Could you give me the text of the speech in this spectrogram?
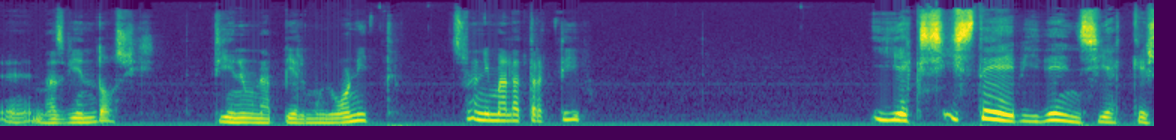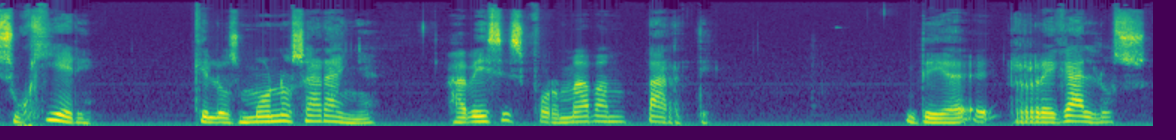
eh, más bien dócil. Tiene una piel muy bonita. Es un animal atractivo. Y existe evidencia que sugiere que los monos araña a veces formaban parte de eh, regalos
